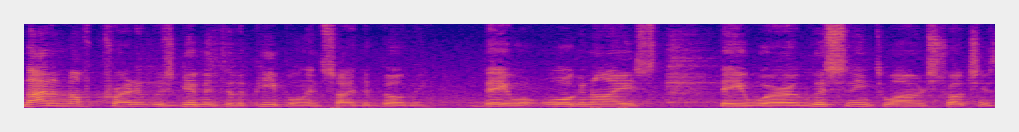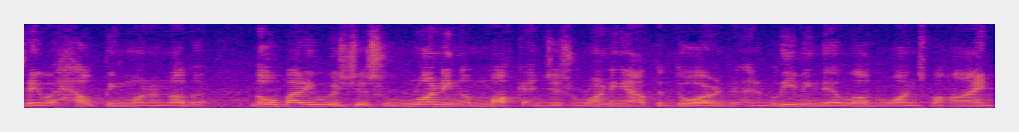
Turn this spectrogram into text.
Not enough credit was given to the people inside the building. They were organized, they were listening to our instructions, they were helping one another. Nobody was just running amok and just running out the door and, and leaving their loved ones behind,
